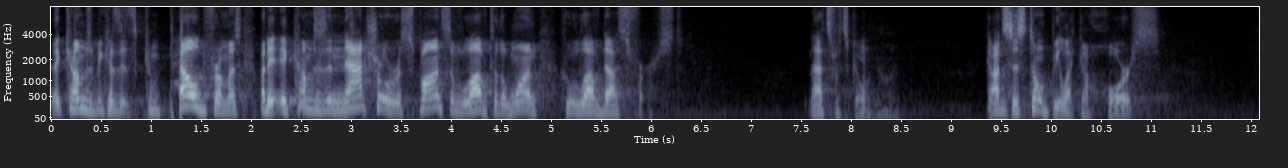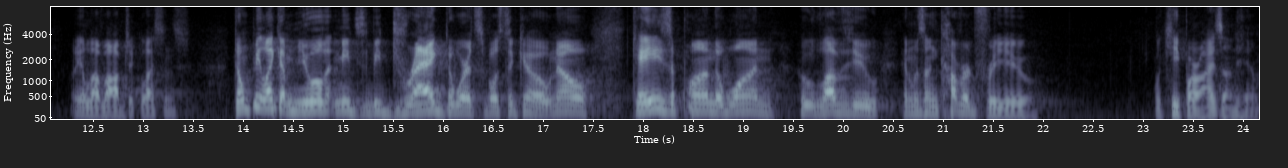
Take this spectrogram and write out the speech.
that comes because it's compelled from us, but it, it comes as a natural response of love to the one who loved us first. That's what's going on. God says, don't be like a horse. Don't you love object lessons? Don't be like a mule that needs to be dragged to where it's supposed to go. No, gaze upon the one who loves you and was uncovered for you. We'll keep our eyes on him.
